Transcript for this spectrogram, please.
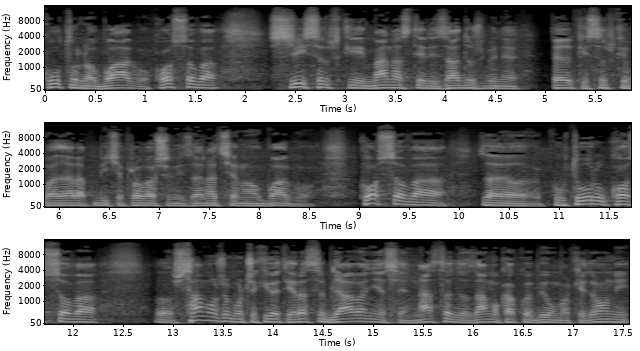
kulturno blago Kosova, svi srpski manastiri, zadužbine, veliki srpski vladara bit će proglašeni za nacionalno blago Kosova, za kulturu Kosova. Šta možemo očekivati? Rastrebljavanje se nastavlja, znamo kako je bilo u Makedoniji.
